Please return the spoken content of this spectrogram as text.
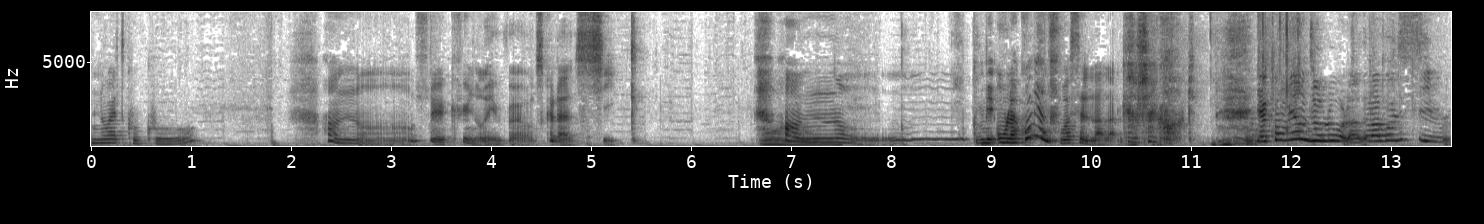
Noix de coco. Oh non, c'est qu'une reverse classique. Oh non. Mais on l'a combien de fois celle-là, là, Crash à Il y a combien de holos là? C'est pas possible.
